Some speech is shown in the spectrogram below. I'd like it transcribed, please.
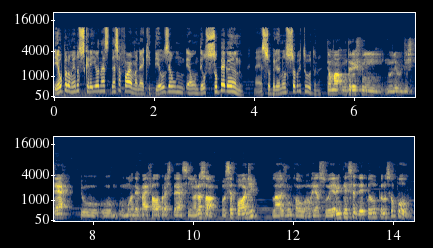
Eu, pelo menos, creio nessa, dessa forma, né? Que Deus é um, é um Deus soberano, né? Soberano sobre tudo, né? Tem uma, um trecho em, no livro de Esther que o, o, o Mordecai fala para Esther assim: Olha só, você pode lá junto ao, ao rei Assuero interceder pelo, pelo seu povo,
